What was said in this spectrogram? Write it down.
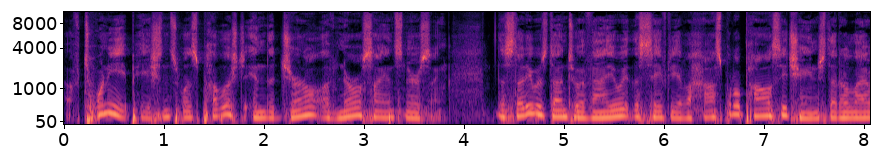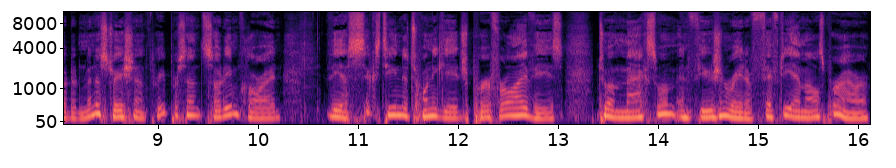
of 28 patients was published in the Journal of Neuroscience Nursing. The study was done to evaluate the safety of a hospital policy change that allowed administration of 3% sodium chloride via 16 to 20 gauge peripheral IVs to a maximum infusion rate of 50 mLs per hour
